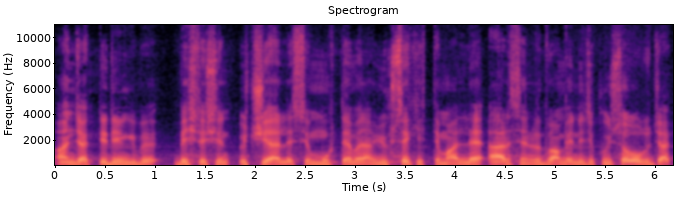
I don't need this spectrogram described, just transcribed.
Ancak dediğim gibi Beşiktaş'ın 3 yerlisi muhtemelen yüksek ihtimalle Ersin, Rıdvan ve Necip Uysal olacak.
